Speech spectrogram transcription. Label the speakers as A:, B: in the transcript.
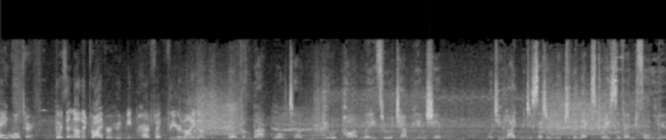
A: Hey, Walter. There's another driver who'd be perfect for your lineup.
B: Welcome back, Walter. You were partway through a championship. Would you like me to set a route to the next race event for you?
